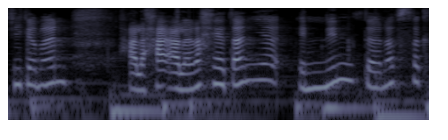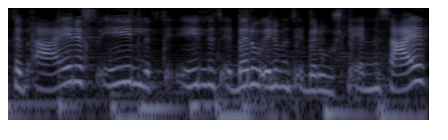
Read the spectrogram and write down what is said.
في كمان على على ناحية تانية إن أنت نفسك تبقى عارف إيه اللي إيه اللي تقبله وإيه اللي ما تقبلوش. لأن ساعات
